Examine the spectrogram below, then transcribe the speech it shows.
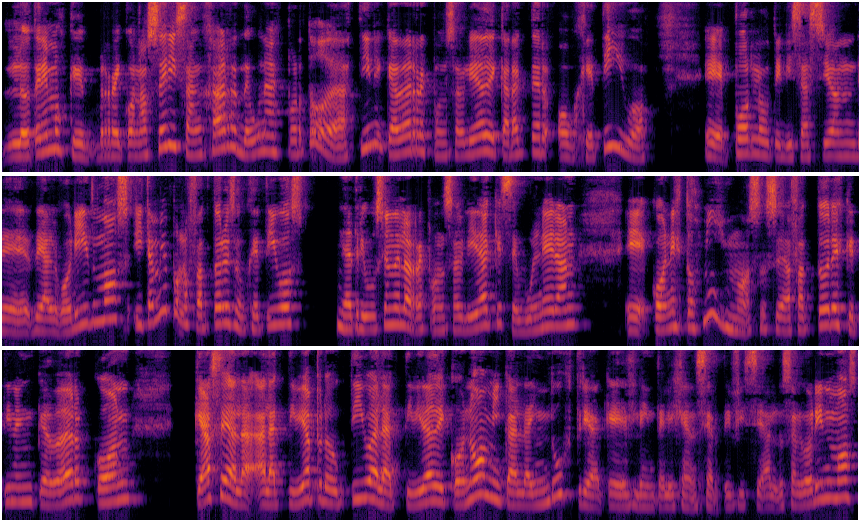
lo tenemos que reconocer y zanjar de una vez por todas. Tiene que haber responsabilidad de carácter objetivo por la utilización de, algoritmos y también por los factores objetivos de atribución de la responsabilidad que se vulneran eh, con estos mismos, o sea, factores que tienen que ver con que hace a la, actividad productiva, a la actividad económica, a la industria, que es la inteligencia artificial. Los algoritmos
